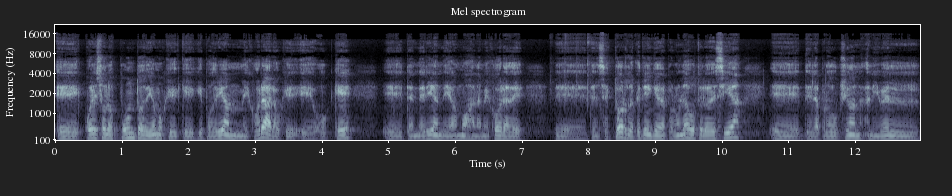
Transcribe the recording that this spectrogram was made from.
eh, ¿cuáles son los puntos, digamos, que, que, podrían mejorar o que, o que tenderían, digamos, a la mejora de, del sector? Lo que tiene que ver, por un lado, usted lo decía, de la producción a nivel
